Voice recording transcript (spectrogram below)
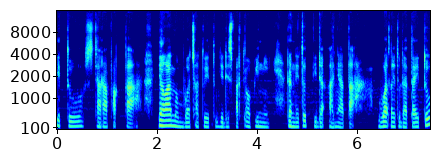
itu secara fakta. Jangan membuat satu itu menjadi seperti opini, dan itu tidaklah nyata. Buatlah itu data itu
